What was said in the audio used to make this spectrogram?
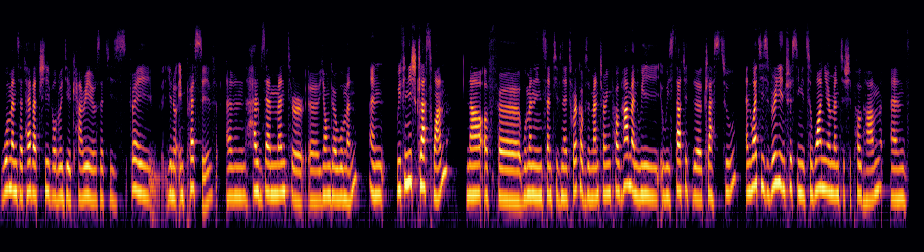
women that have achieved already a career that is very, you know, impressive and help them mentor uh, younger women. And we finished class one now of uh, Women Incentive Network of the mentoring program, and we, we started the class two. And what is really interesting, it's a one-year mentorship program, and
